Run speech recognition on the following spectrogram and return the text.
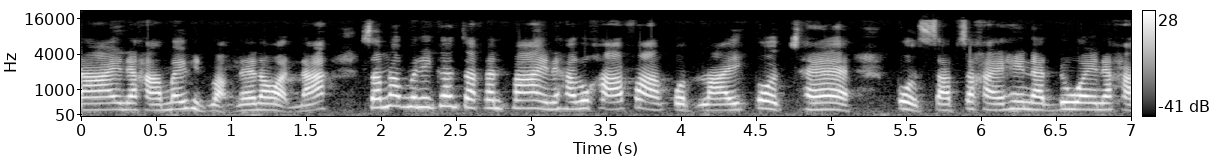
ได้นะคะ ไม่ผิดหวังแน่นอนนะสำหรับวันนี้ก็จากกันไปนะคะ ลูกค้าฝากกดไลค์กดแชร์ กดซับสไครต์ให้นัดด้วยนะคะ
